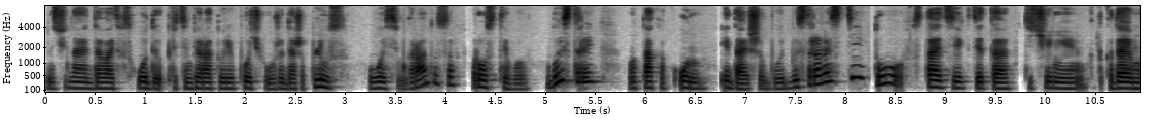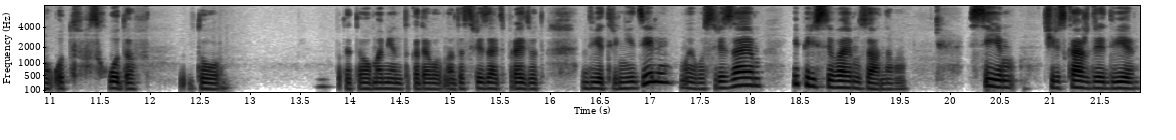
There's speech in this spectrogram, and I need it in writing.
начинает давать всходы при температуре почвы уже даже плюс 8 градусов. Рост его быстрый, но так как он и дальше будет быстро расти, то в стадии где-то в течение, когда ему от всходов до вот этого момента, когда его надо срезать, пройдет 2-3 недели, мы его срезаем и пересеваем заново. Сеем через каждые 2-3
